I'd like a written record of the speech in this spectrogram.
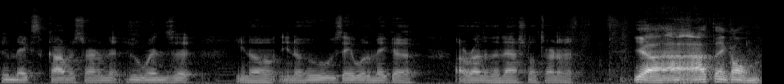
who makes the conference tournament, who wins it, you know, you know, who's able to make a, a run in the national tournament. Yeah, I, I think on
